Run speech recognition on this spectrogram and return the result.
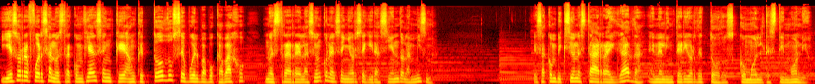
Y eso refuerza nuestra confianza en que, aunque todo se vuelva boca abajo, nuestra relación con el Señor seguirá siendo la misma. Esa convicción está arraigada en el interior de todos como el testimonio.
